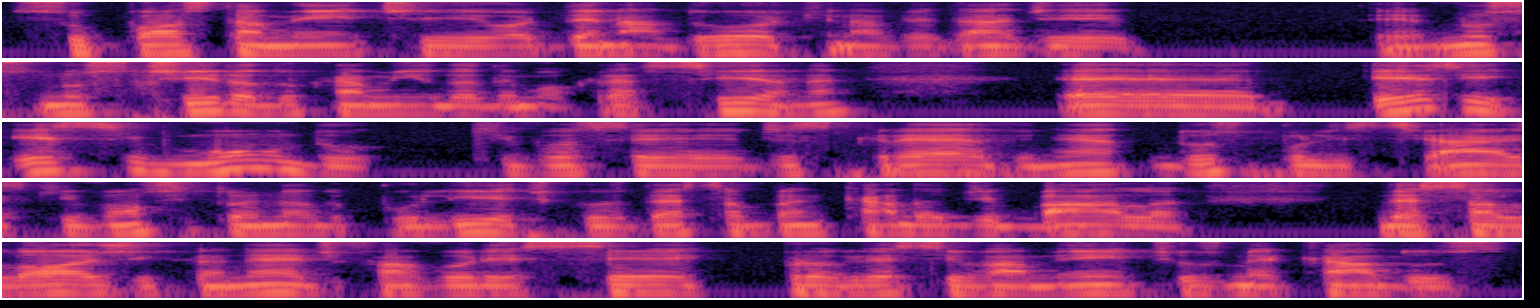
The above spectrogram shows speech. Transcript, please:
supostamente ordenador, que na verdade é, nos, nos, tira do caminho da democracia, né? É, esse, esse mundo que você descreve, né, dos policiais que vão se tornando políticos, dessa bancada de bala, dessa lógica, né, de favorecer progressivamente os mercados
